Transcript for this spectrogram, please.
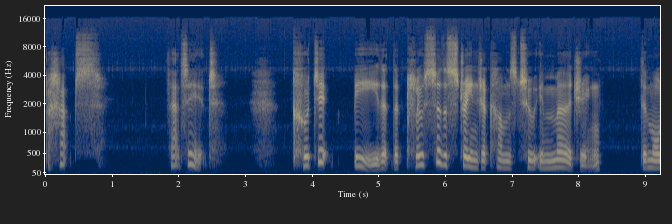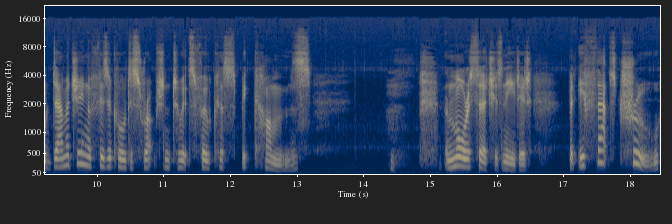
Perhaps that's it. Could it be that the closer the stranger comes to emerging, the more damaging a physical disruption to its focus becomes? Hmm. More research is needed, but if that's true,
